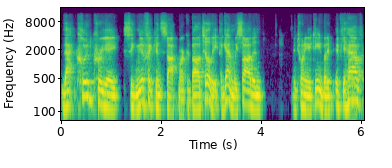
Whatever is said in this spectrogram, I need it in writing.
that could create significant stock market volatility. Again, we saw it in in 2018. But if, if you have,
